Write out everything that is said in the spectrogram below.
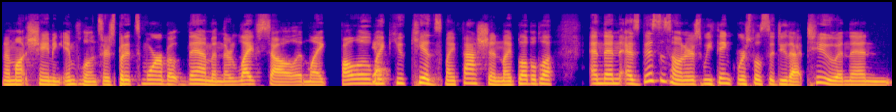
and I'm not shaming influencers, but it's more about them and their lifestyle and like follow yeah. my cute kids, my fashion, my blah, blah, blah. And then as business owners, we think we're supposed to do that too. And then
